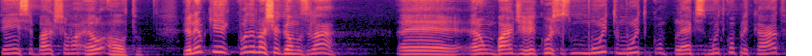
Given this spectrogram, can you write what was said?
tem esse bairro que chama El Alto. Eu lembro que quando nós chegamos lá, é, era um bairro de recursos muito, muito complexo, muito complicado.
